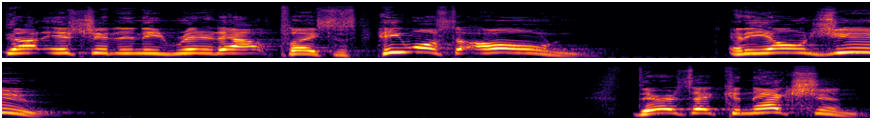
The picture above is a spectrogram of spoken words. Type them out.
not interested in any rented out places. He wants to own, and He owns you. There's a connection.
